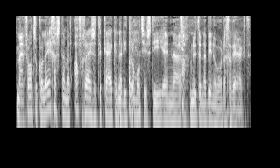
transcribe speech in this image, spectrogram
mijn Franse collega's staan met afgrijzen te kijken naar die Oh, trommeltjes die in acht minuten naar binnen worden gewerkt.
